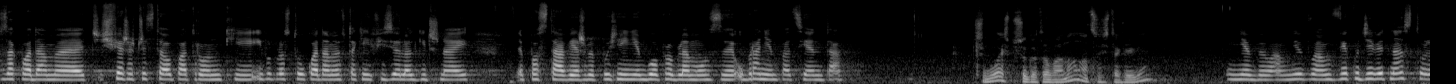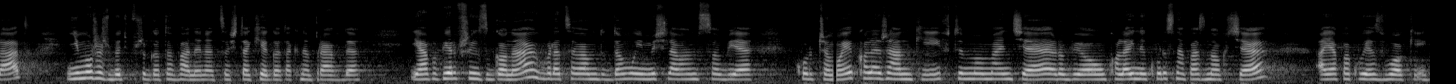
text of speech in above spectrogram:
zakładamy świeże, czyste opatrunki i po prostu układamy w takiej fizjologicznej postawie, żeby później nie było problemu z ubraniem pacjenta. Czy byłaś przygotowana na coś takiego? Nie byłam, nie byłam. W wieku 19 lat nie możesz być przygotowany na coś takiego tak naprawdę. Ja po pierwszych zgonach wracałam do domu i myślałam sobie, kurczę, moje koleżanki w tym momencie robią kolejny kurs na paznokcie, a ja pakuję zwłoki.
